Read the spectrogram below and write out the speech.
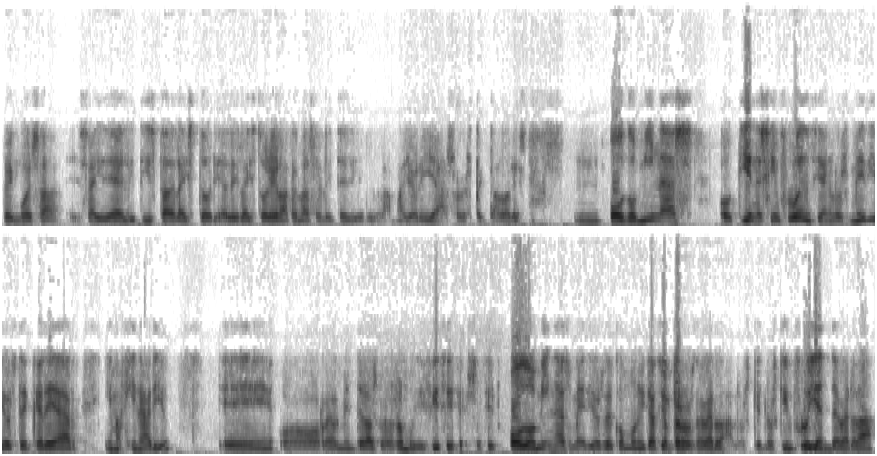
tengo esa, esa idea elitista de la historia, de la historia hacen las élites y la mayoría son espectadores. Mm, o dominas o tienes influencia en los medios de crear imaginario, eh, o realmente las cosas son muy difíciles. Es decir, o dominas medios de comunicación, pero los de verdad, los que, los que influyen de verdad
